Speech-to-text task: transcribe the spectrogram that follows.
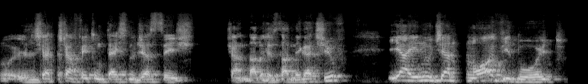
Ele já tinha feito um teste no dia 6, tinha dado resultado negativo, e aí no dia 9 do 8,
